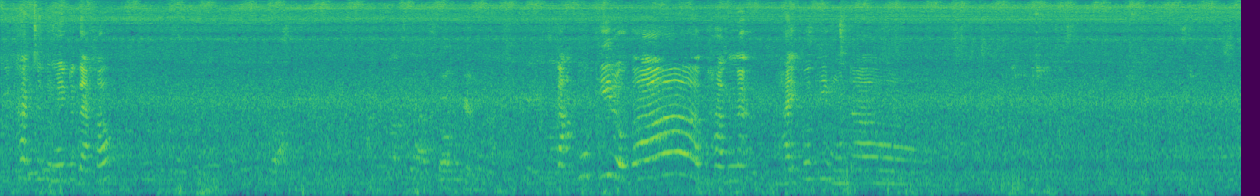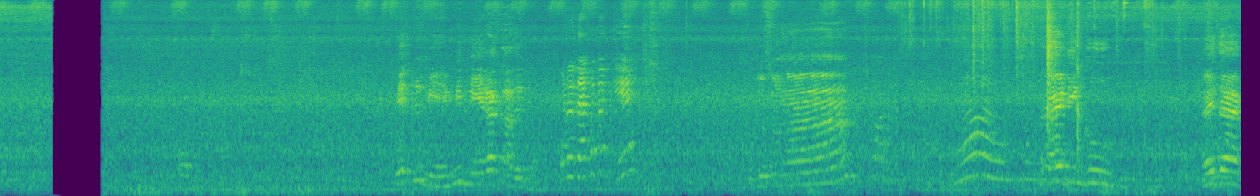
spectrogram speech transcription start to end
কি খাচ্ছ তুমি একটু দেখাও। ওকে কাকু কি রোগা? ভাগনা ভাইপো কি মোটা? একটু মেয়ে এমনি মেয়েরা কাঁদে না। ওটা দেখো তো কে? সোনা। এই ডিঙ্কু এই দেখ।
